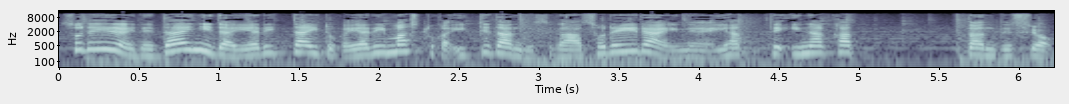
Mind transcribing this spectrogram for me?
それ以来ね第2弾やりたいとかやりますとか言ってたんですがそれ以来ねやっていなかったんですよ。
